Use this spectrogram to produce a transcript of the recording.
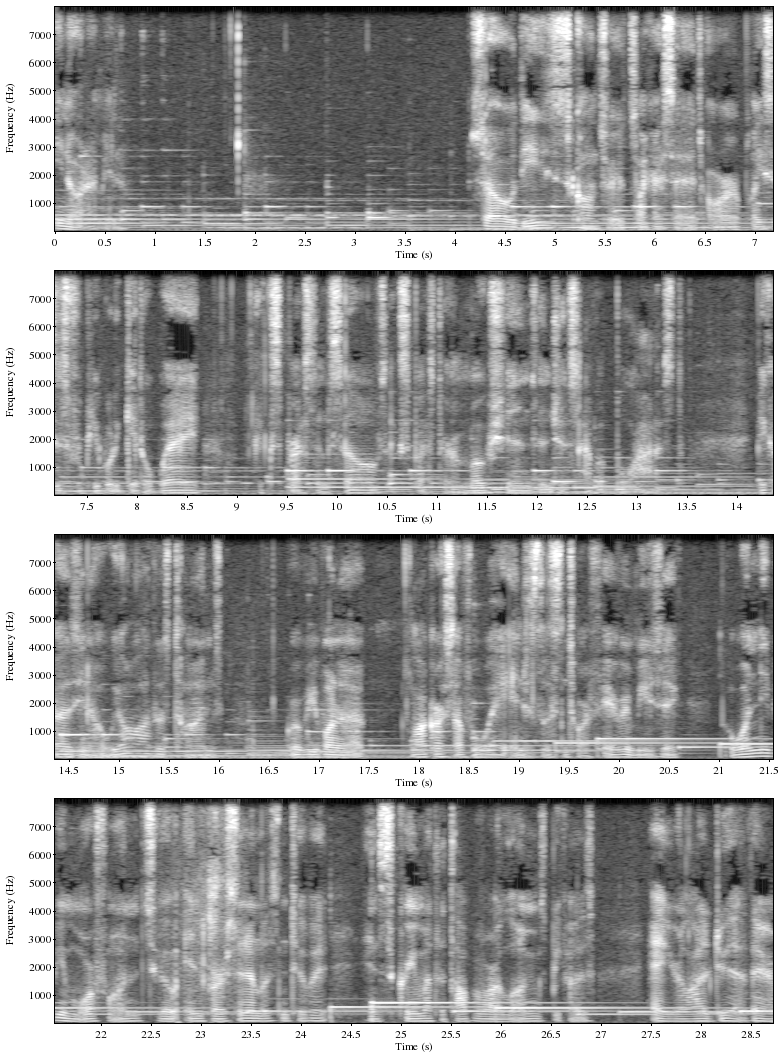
you know what I mean. So these concerts, like I said, are places for people to get away, express themselves, express their emotions, and just have a blast. Because you know we all have those times where we want to lock ourselves away and just listen to our favorite music. But wouldn't it be more fun to go in person and listen to it and scream at the top of our lungs? Because hey you're allowed to do that there.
